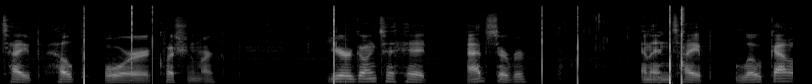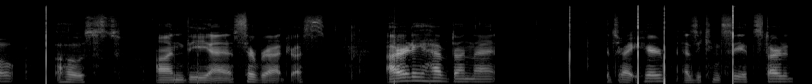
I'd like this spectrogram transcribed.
type help or question mark, you're going to hit add server and then type local host on the uh, server address. I already have done that. It's right here. As you can see, it started.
